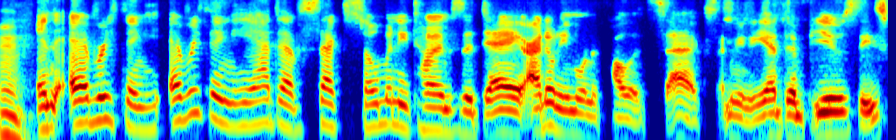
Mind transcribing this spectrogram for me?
Mm. And everything, everything he had to have sex so many times a day. I don't even want to call it sex. I mean, he had to abuse these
